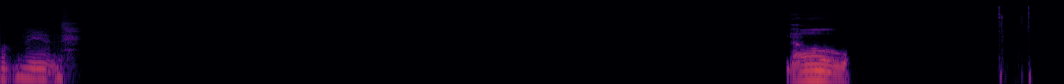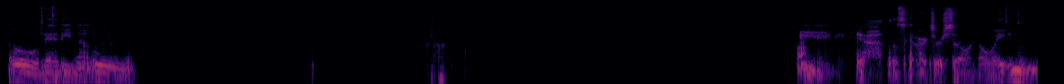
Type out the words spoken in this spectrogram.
Oh man. No. Oh, daddy, no. God, those cards are so annoying.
